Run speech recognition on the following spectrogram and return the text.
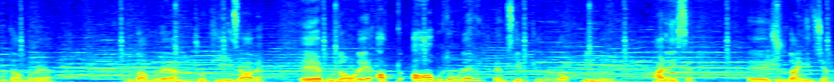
Buradan buraya. Buradan buraya. Çok iyiyiz abi. Ee, buradan oraya atla... Aa buradan oraya mı gitmemiz gerekiyordu? Yok bilmiyorum. Her neyse. Ee, şuradan gideceğim.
